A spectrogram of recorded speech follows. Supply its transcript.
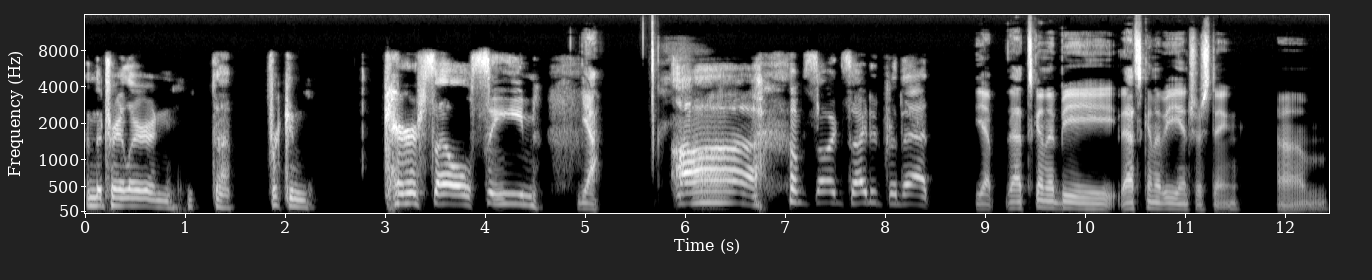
in the trailer, and the freaking carousel scene. Yeah. Ah, I'm so excited for that. Yep, that's gonna be that's gonna be interesting. Um,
